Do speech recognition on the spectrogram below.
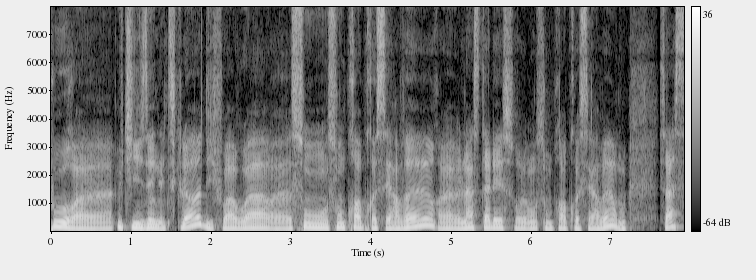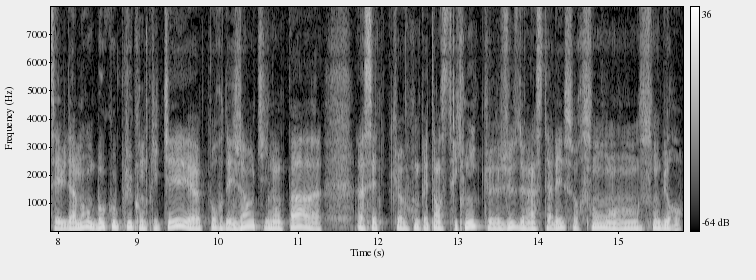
pour euh, utiliser Nextcloud, il faut avoir euh, son, propre serveur, euh, l'installer sur son propre serveur. Donc, ça, c'est évidemment beaucoup plus compliqué pour des gens qui n'ont pas cette compétence technique que juste de l'installer sur son, bureau.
